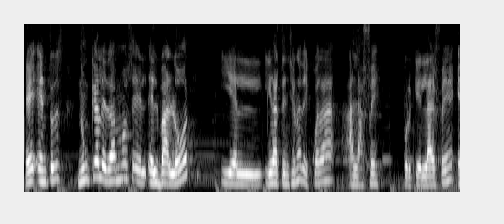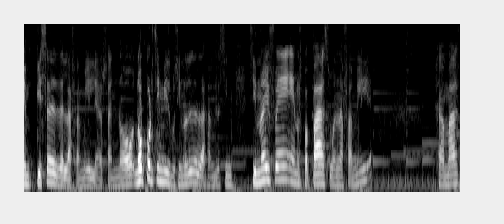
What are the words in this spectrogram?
Eh, entonces, nunca le damos el, el valor y, el, y la atención adecuada a la fe. Porque la fe empieza desde la familia. O sea, no, no por sí mismo, sino desde la familia. Si, si no hay fe en los papás o en la familia, jamás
